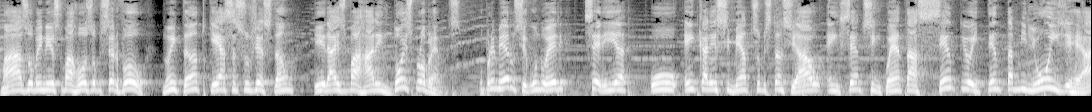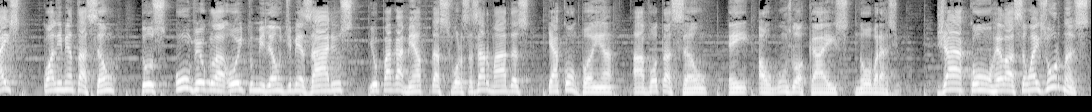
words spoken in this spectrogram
Mas o ministro Barroso observou, no entanto, que essa sugestão irá esbarrar em dois problemas. O primeiro, segundo ele, seria o encarecimento substancial em 150 a 180 milhões de reais com alimentação dos 1,8 milhão de mesários e o pagamento das Forças Armadas que acompanha a votação em alguns locais no Brasil. Já com relação às urnas,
